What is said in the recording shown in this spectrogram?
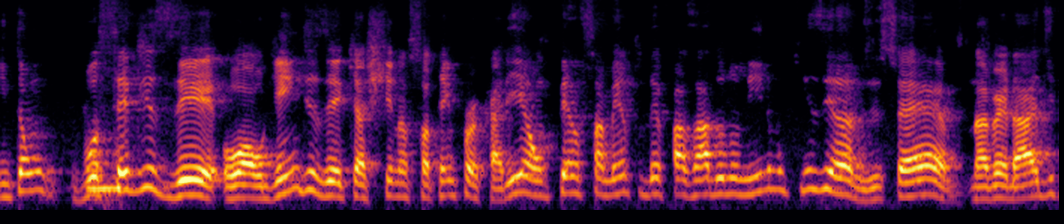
Então, você uhum. dizer, ou alguém dizer que a China só tem porcaria, é um pensamento defasado no mínimo 15 anos. Isso é, na verdade,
